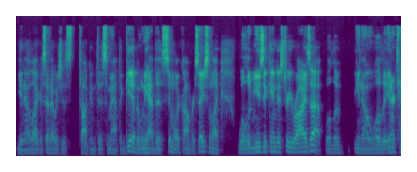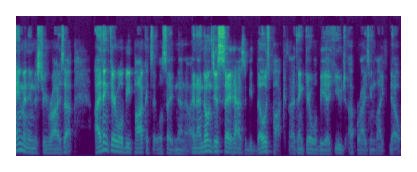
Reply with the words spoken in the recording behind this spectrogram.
you know, like I said, I was just talking to Samantha Gibb and we had this similar conversation. Like, will the music industry rise up? Will the, you know, will the entertainment industry rise up? I think there will be pockets that will say no, no. And I don't just say it has to be those pockets. I think there will be a huge uprising like, no,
